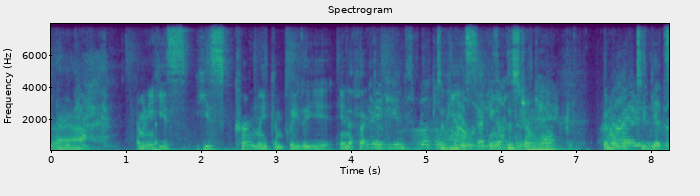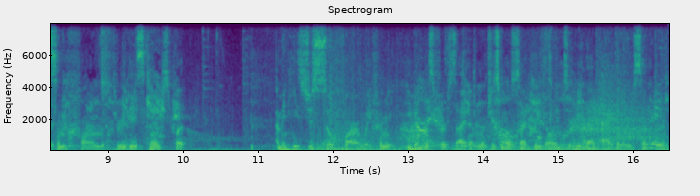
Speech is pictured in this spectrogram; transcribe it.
Uh, I mean, he's he's currently completely ineffective. So he is stacking up this jungle. Gonna look to get some farm through these camps, but I mean, he's just so far away from even his first item, which is most likely going to be that Aghanim Scepter.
